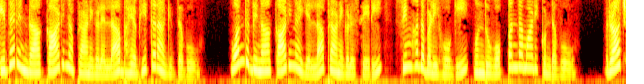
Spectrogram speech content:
ಇದರಿಂದ ಕಾಡಿನ ಪ್ರಾಣಿಗಳೆಲ್ಲ ಭಯಭೀತರಾಗಿದ್ದವು. ಒಂದು ದಿನ ಕಾಡಿನ ಎಲ್ಲಾ ಪ್ರಾಣಿಗಳು ಸೇರಿ ಸಿಂಹದ ಬಳಿ ಹೋಗಿ ಒಂದು ಒಪ್ಪಂದ ಮಾಡಿಕೊಂಡವು. ರಾಜ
